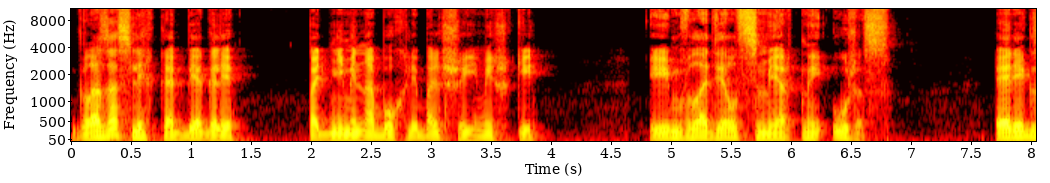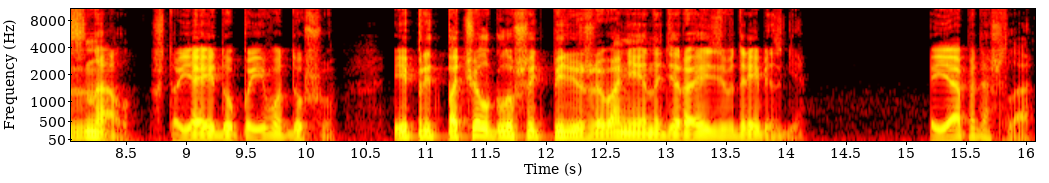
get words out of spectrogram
Глаза слегка бегали, под ними набухли большие мешки. Им владел смертный ужас. Эрик знал, что я иду по его душу, и предпочел глушить переживания, надираясь в дребезги. Я подошла.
